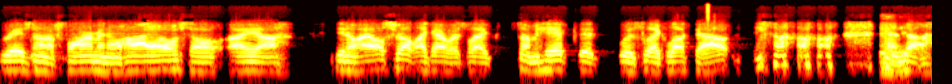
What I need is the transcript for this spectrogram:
raised on a farm in Ohio, so I, uh, you know, I always felt like I was like some hick that was like lucked out, you know, and uh,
